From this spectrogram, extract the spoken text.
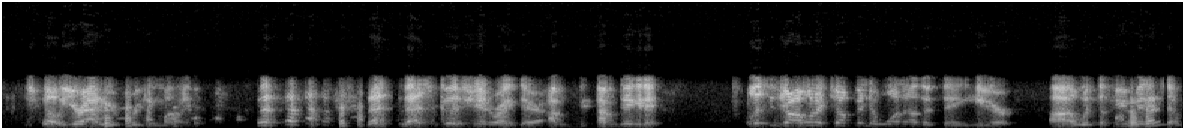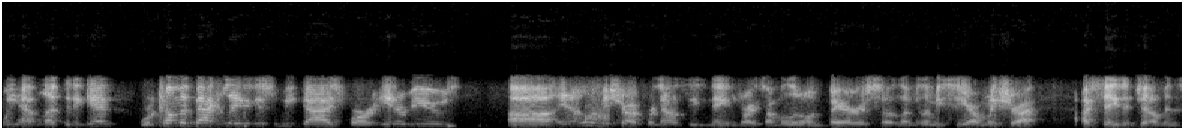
Joe, you're out of your freaking mind. that that's good shit right there. I'm I'm digging it. Listen, Joe, I want to jump into one other thing here uh, with the few Okay. minutes that we have left. And again, we're coming back later this week, guys, for our interviews. Uh, and I want to make sure I pronounce these names right, so I'm a little embarrassed. So let me let me see. I want to make sure I, I say the gentleman's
